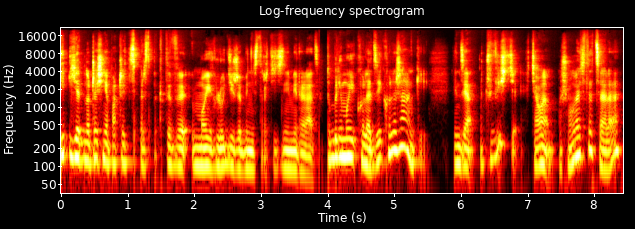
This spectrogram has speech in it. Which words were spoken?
i jednocześnie patrzeć z perspektywy moich ludzi, żeby nie stracić z nimi relacji. To byli moi koledzy i koleżanki. Więc ja oczywiście chciałem osiągać te cele,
